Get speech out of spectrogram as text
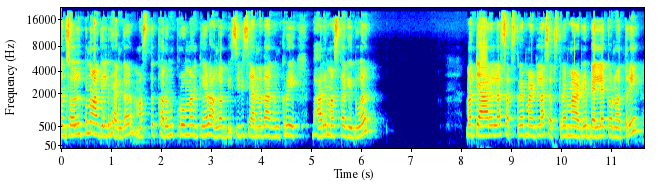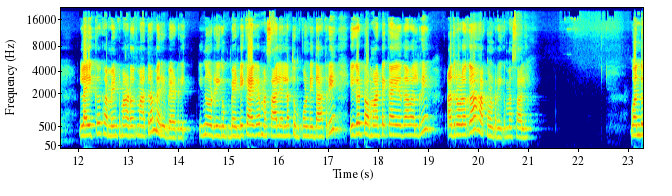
ಒಂದು ಸ್ವಲ್ಪನೂ ಆಗಿಲ್ರಿ ಹಂಗೆ. ಮಸ್ತ್ ಕರುಮ್ ಕುರುಮ್ ಹೇಳಿ ಹಂಗೆ ಬಿಸಿ ಬಿಸಿ ಅನ್ನದಾಗಂಕ್ರಿ ಭಾರಿ ಮಸ್ತಾಗಿದ್ವು ಮತ್ತು ಯಾರೆಲ್ಲ ಸಬ್ಸ್ಕ್ರೈಬ್ ಮಾಡಿಲ್ಲ ಸಬ್ಸ್ಕ್ರೈಬ್ ಮಾಡಿರಿ ಬೆಲ್ಲೈಕನ್ ಹೊತ್ರಿ ಲೈಕ್, ಕಮೆಂಟ್ ಮಾಡೋದು ಮಾತ್ರ ಮರಿಬೇಡ್ರಿ. ಈಗ ನೋಡ್ರಿ, ಈಗ ಬೆಂಡೆಕಾಯಿಗೆ ಮಸಾಲೆ ಎಲ್ಲ ತುಂಬ್ಕೊಂಡಿದ್ದಾತ್ರಿ. ಈಗ ಟೊಮಾಟೆಕಾಯಿ ಅದಾವಲ್ರಿ. ಅದ್ರೊಳಗೆ ಹಾಕೊಂಡ್ರಿ ಈಗ ಮಸಾಲೆ. ಒಂದು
